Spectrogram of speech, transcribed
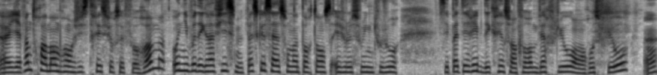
Il y a 23 membres enregistrés sur ce forum. Au niveau des graphismes, parce que ça a son importance, et je le souligne toujours, c'est pas terrible d'écrire sur un forum vert fluo en rose fluo. Hein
